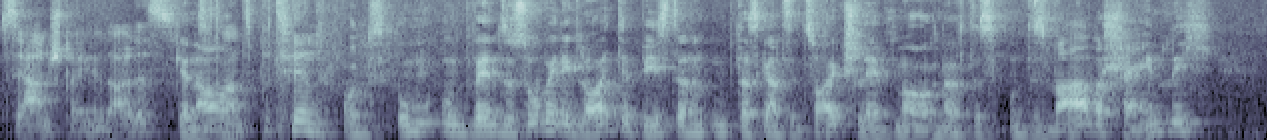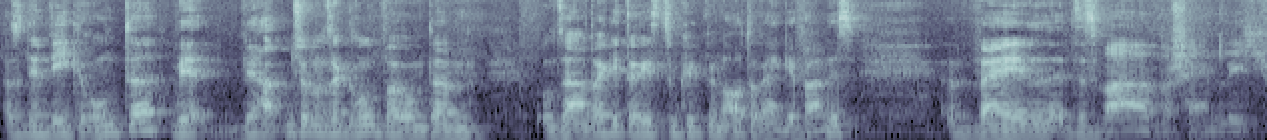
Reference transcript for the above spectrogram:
sehr anstrengend, alles Genau. zu transportieren. und, um, und wenn du so wenig Leute bist, dann das ganze Zeug schleppen wir auch noch. Das, und das war wahrscheinlich, also den Weg runter, wir, wir hatten schon unseren Grund, warum dann unser anderer Gitarrist zum Glück mit dem Auto reingefahren ist, weil das war wahrscheinlich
